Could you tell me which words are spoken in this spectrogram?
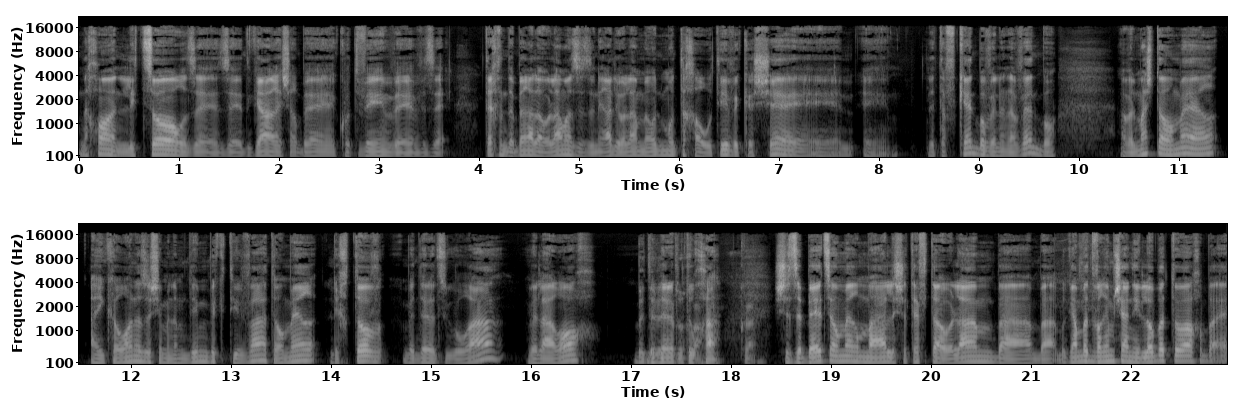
נכון, ליצור זה, זה אתגר, יש הרבה כותבים ו... וזה... תכף נדבר על העולם הזה, זה נראה לי עולם מאוד מאוד תחרותי וקשה אה, אה, לתפקד בו ולנווט בו. אבל מה שאתה אומר, העיקרון הזה שמלמדים בכתיבה, אתה אומר לכתוב בדלת סגורה ולערוך בדלת, בדלת פתוחה. פתוחה. כן. שזה בעצם אומר מה? לשתף את העולם ב, ב, גם בדברים שאני לא בטוח בהם.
